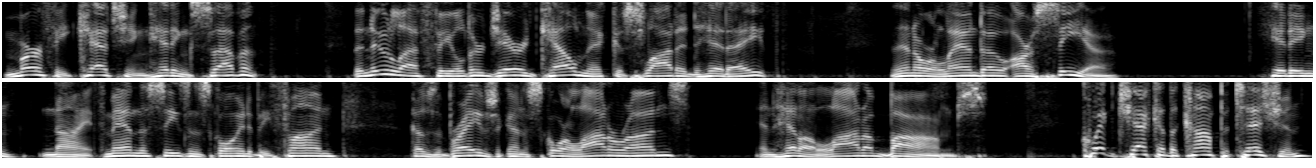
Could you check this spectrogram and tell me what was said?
Murphy catching, hitting seventh. The new left fielder, Jarred Kelnick, is slotted to hit eighth. Then Orlando Arcia hitting ninth. Man, this season's going to be fun because the Braves are going to score a lot of runs and hit a lot of bombs. Quick check of the competition.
